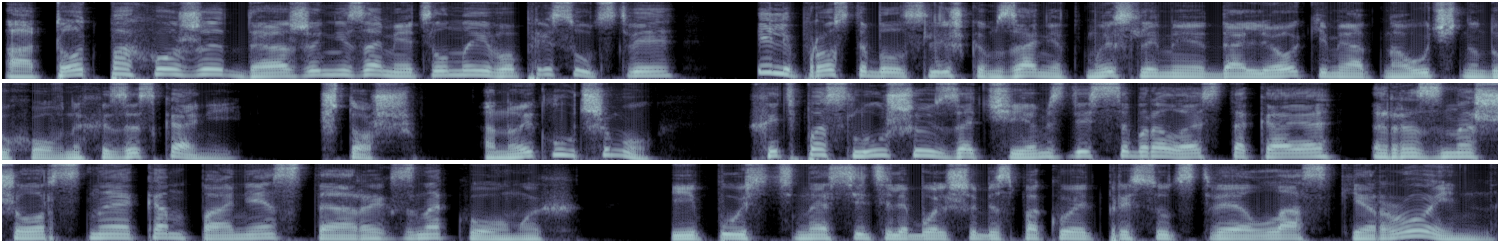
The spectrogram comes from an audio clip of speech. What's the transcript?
А тот, похоже, даже не заметил моего присутствия или просто был слишком занят мыслями, далекими от научно-духовных изысканий. Что ж, оно и к лучшему — Хоть послушаю, зачем здесь собралась такая разношерстная компания старых знакомых. И пусть носителя больше беспокоит присутствие Ласки Ройн,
